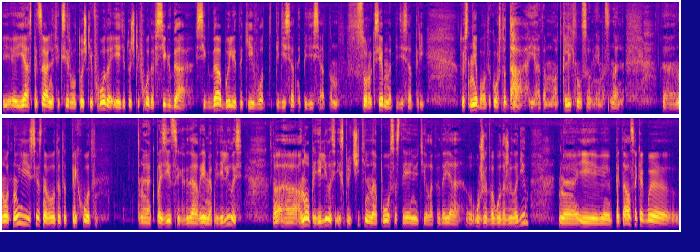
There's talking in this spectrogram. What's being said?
И э, я специально фиксировал точки входа, и эти точки входа всегда, всегда были такие вот 50 на 50, там 47 на 53. То есть не было такого, что да, я там откликнулся, мне эмоционально. Э, ну, вот, ну и, естественно, вот этот приход э, к позиции, когда время определилось, а, а, оно определилось исключительно по состоянию тела. Когда я уже два года жил один э, и питался как бы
